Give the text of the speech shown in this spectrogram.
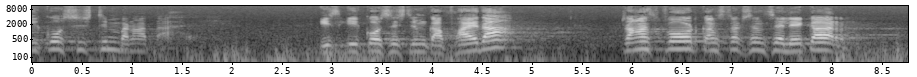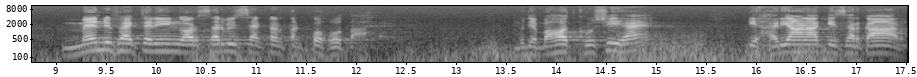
इकोसिस्टम बनाता है। इस इकोसिस्टम का फ़ायदा ट्रांसपोर्ट कंस्ट्रक्शन से लेकर मैन्युफैक्चरिंग और सर्विस सेक्टर तक को होता है। मुझे बहुत खुशी है कि हरियाणा की सरकार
